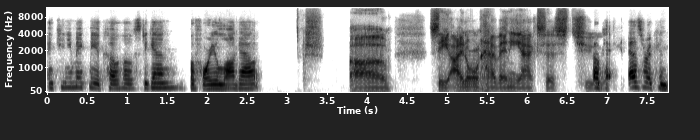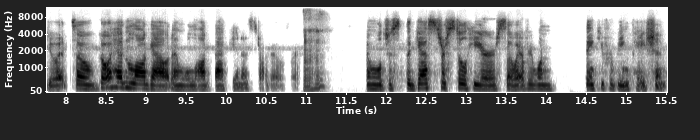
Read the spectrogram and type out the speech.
And can you make me a co-host again before you log out? Um, see, I don't have any access to. Okay, Ezra can do it. So go ahead and log out and we'll log back in and start over. Mhm. And we'll just, the guests are still here, so everyone, thank you for being patient.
